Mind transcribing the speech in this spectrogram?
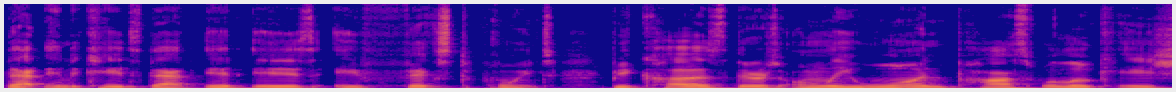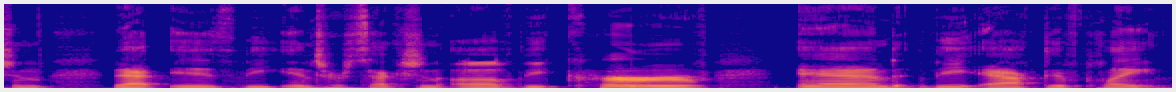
That indicates that it is a fixed point because there's only one possible location that is the intersection of the curve and the active plane.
